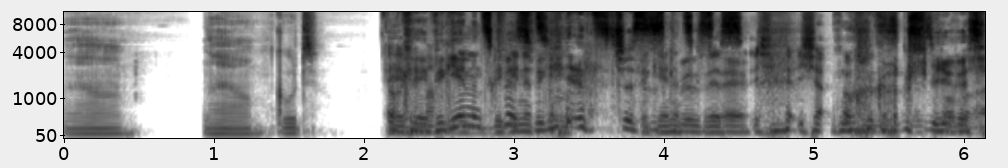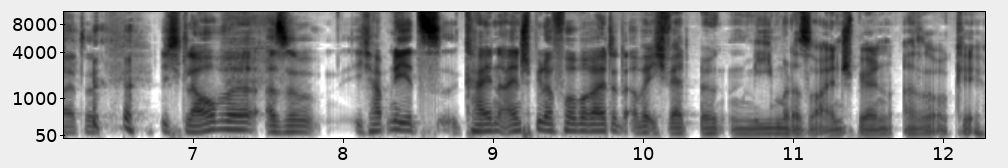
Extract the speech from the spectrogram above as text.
Ja, naja, gut. Ey, Okay, wir machen- gehen ins Quiz, wir gehen ins wir gehen ins Quiz, Quiz. ey. Ich, ich habe Oh Gott, schwierig. vorbereitet. Ich glaube, also ich habe mir jetzt keinen Einspieler vorbereitet, aber ich werde irgendein Meme oder so einspielen. Also okay,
